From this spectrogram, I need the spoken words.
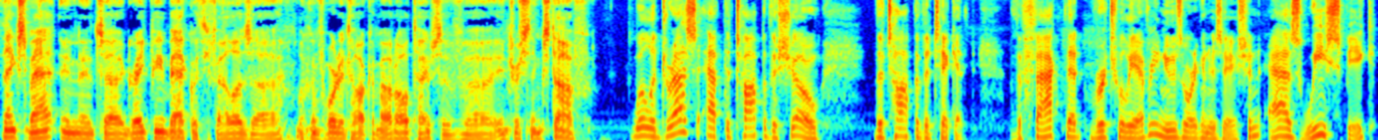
Thanks, Matt, and it's uh, great to be back with you, fellas. Uh, looking forward to talking about all types of uh, interesting stuff. We'll address at the top of the show the top of the ticket. The fact that virtually every news organization, as we speak,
